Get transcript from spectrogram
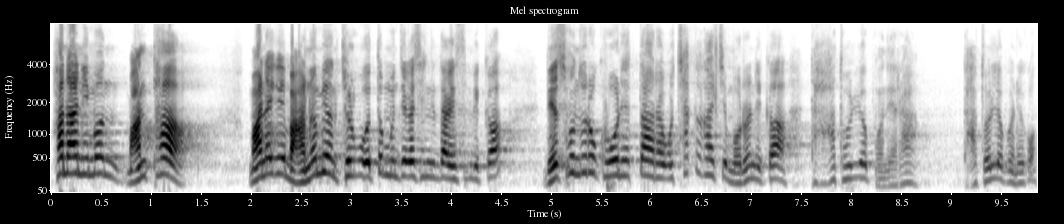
하나님은 많다. 만약에 많으면 결국 어떤 문제가 생긴다 했습니까? 내 손으로 구원했다라고 착각할지 모르니까 다 돌려보내라. 다 돌려보내고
